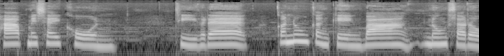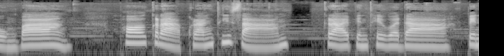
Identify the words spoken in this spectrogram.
ภาพไม่ใช่คน ทีแรก ก็นุ่งกางเกงบ้าง นุ่งสรงบ้าง พอกราบครั้งที่สามกลายเป็นเทวดา เป็น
